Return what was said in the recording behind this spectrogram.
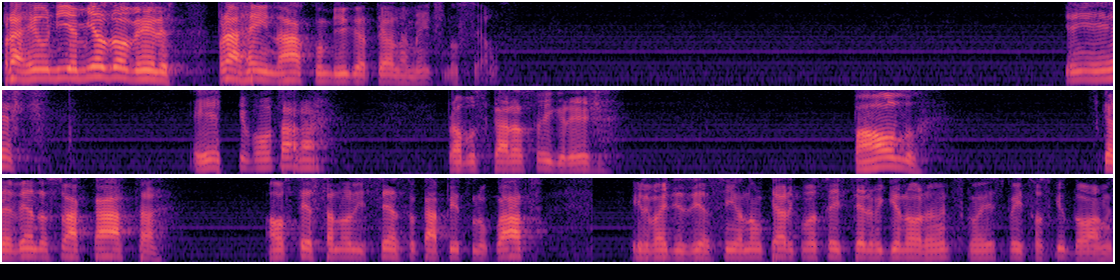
para reunir as minhas ovelhas, para reinar comigo eternamente nos céus. Quem é este? É este que voltará para buscar a sua igreja. Paulo, escrevendo a sua carta aos Tessalonicenses, no capítulo 4, ele vai dizer assim: Eu não quero que vocês sejam ignorantes com respeito aos que dormem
